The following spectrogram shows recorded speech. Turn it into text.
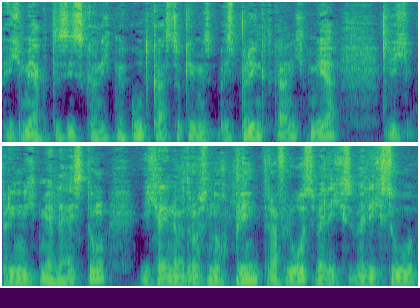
ich merke, das ist gar nicht mehr gut, Gas zu geben, es, es bringt gar nicht mehr, ich bringe nicht mehr Leistung, ich renne aber trotzdem noch blind drauf los, weil ich, weil ich so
